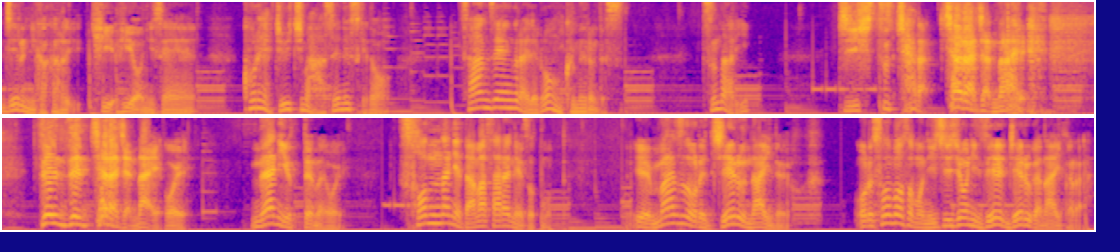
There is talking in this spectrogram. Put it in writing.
ジェルにかかる費用2000円。これ、11万8000円ですけど、3000円ぐらいでローン組めるんです。つまり、実質チャラ、チャラじゃない 全然チャラじゃない、おい。何言ってんのよ、おい。そんなには騙されねえぞと思って。いや、まず俺ジェルないのよ。俺そもそも日常にジェルがないから。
